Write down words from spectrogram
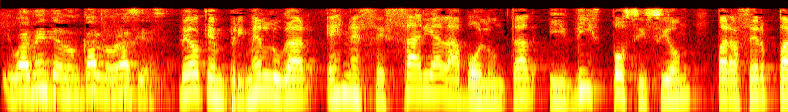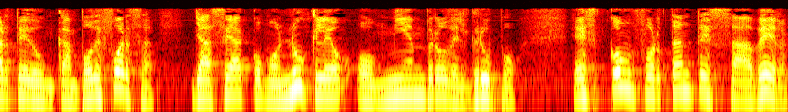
Igualmente, don Carlos, gracias. Veo que en primer lugar es necesaria la voluntad y disposición para ser parte de un campo de fuerza, ya sea como núcleo o miembro del grupo. Es confortante saber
